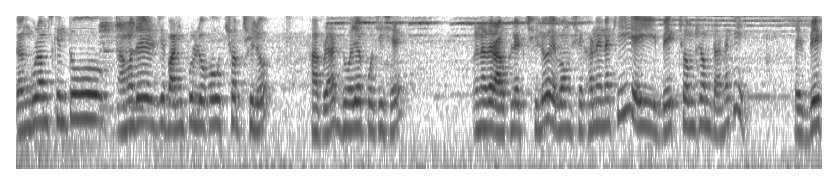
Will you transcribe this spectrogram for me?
গাঙ্গুরামস কিন্তু আমাদের যে বাণীপুর লোক উৎসব ছিল হাবড়ার দু হাজার পঁচিশে ওনাদের আউটলেট ছিল এবং সেখানে নাকি এই বেগ চমচমটা নাকি? এই বেগ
